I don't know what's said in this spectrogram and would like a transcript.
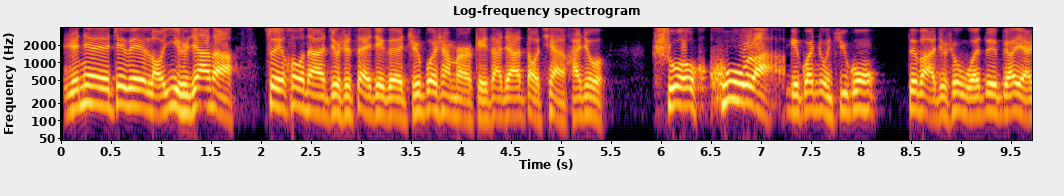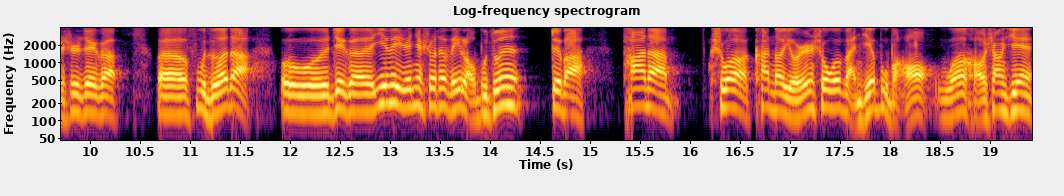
人家这位老艺术家呢，最后呢就是在这个直播上面给大家道歉，还就说哭了，给观众鞠躬，对吧？就说我对表演是这个呃负责的，我这个因为人家说他为老不尊，对吧？他呢说看到有人说我晚节不保，我好伤心。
